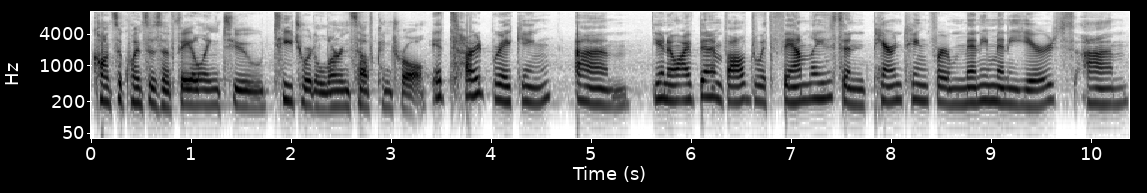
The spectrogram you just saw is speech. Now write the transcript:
consequences of failing to teach or to learn self-control it's it's heartbreaking. Um, you know, I've been involved with families and parenting for many, many years. Um,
